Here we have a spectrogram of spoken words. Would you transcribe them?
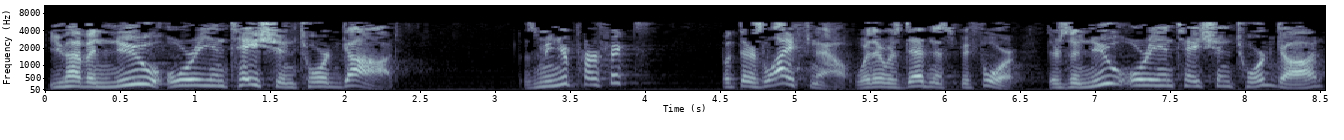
You have a new orientation toward God. Doesn't mean you're perfect. But there's life now where there was deadness before. There's a new orientation toward God.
